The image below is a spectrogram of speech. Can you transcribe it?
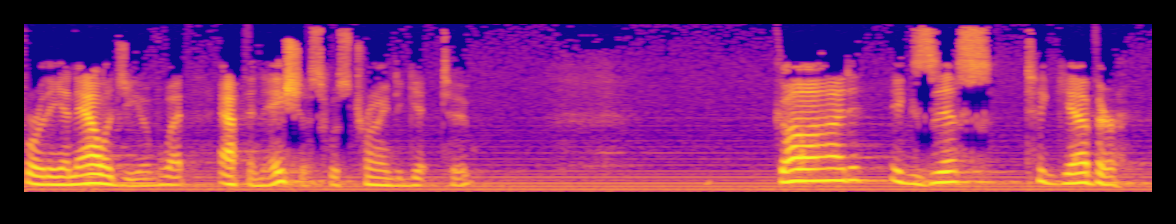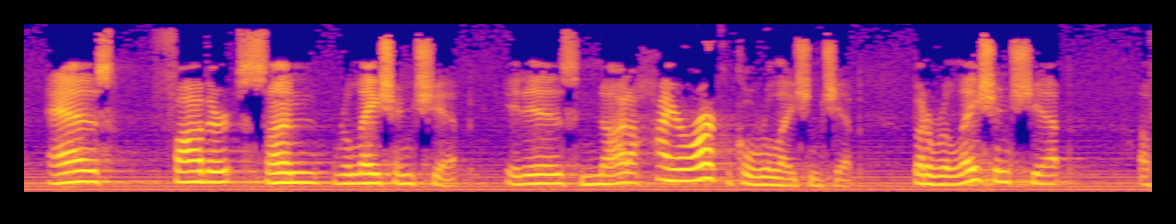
for the analogy of what Athanasius was trying to get to. God exists together as father son relationship. It is not a hierarchical relationship, but a relationship of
